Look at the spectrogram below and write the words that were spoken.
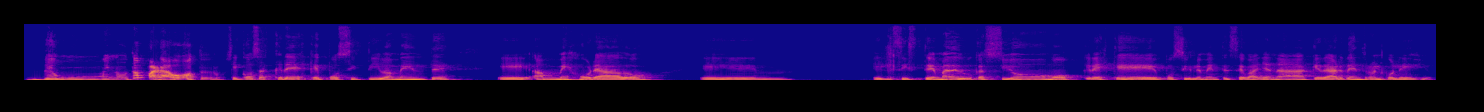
de un minuto para otro. ¿Qué cosas crees que positivamente eh, han mejorado em, el sistema de educación o crees que posiblemente se vayan a quedar dentro del colegio?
